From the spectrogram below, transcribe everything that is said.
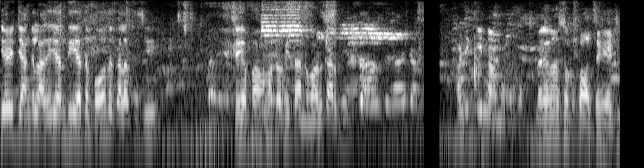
ਜਿਹੜੀ ਜੰਗ ਲੱਗ ਜਾਂਦੀ ਹੈ ਤਾਂ ਬਹੁਤ ਗਲਤ ਸੀ। ਤੇ ਆਪਾਂ ਉਹਨਾਂ ਦਾ ਵੀ ਧੰਨਵਾਦ ਕਰਦੇ ਹਾਂ। ਹਾਂਜੀ ਕੀ ਨਾਮ ਹੈ ਤੁਹਾਡਾ? ਮੇਰਾ ਨਾਮ ਸੁਖਪਾਲ ਸਿੰਘ ਹੈ ਜੀ।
